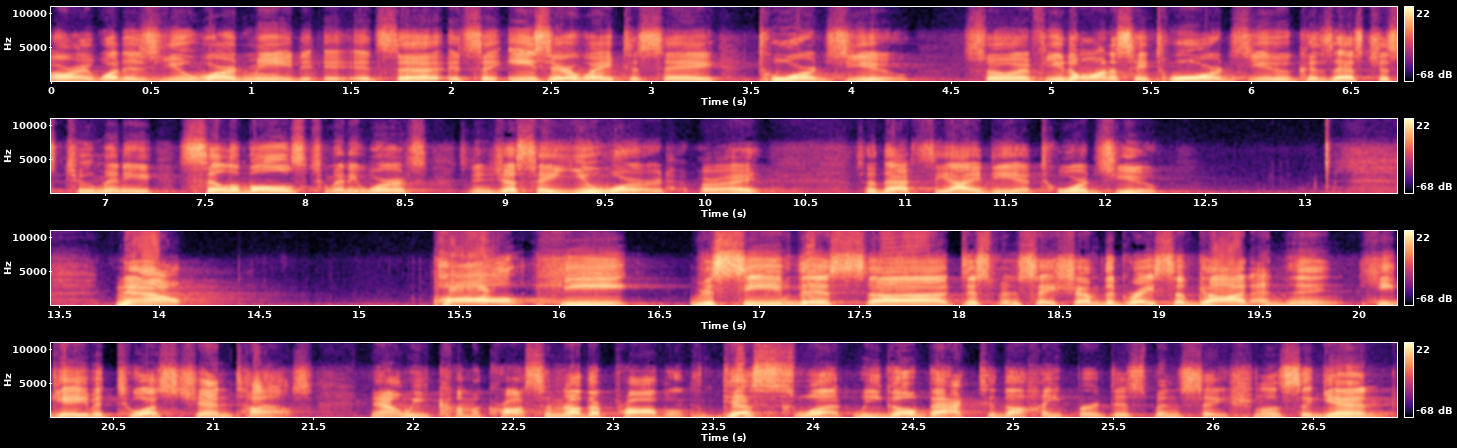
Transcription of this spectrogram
All right, what does you-ward mean? It's a it's an easier way to say towards you. So if you don't want to say towards you, because that's just too many syllables, too many words, then just say you-ward, all right? So that's the idea, towards you. Now, Paul, he received this uh, dispensation of the grace of God, and then he gave it to us Gentiles. Now we come across another problem. Guess what? We go back to the hyper dispensationalists again.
